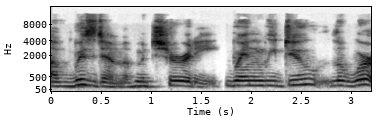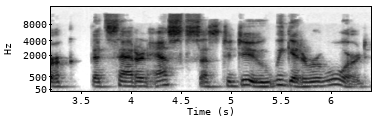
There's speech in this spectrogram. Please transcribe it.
of wisdom, of maturity. When we do the work that Saturn asks us to do, we get a reward.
